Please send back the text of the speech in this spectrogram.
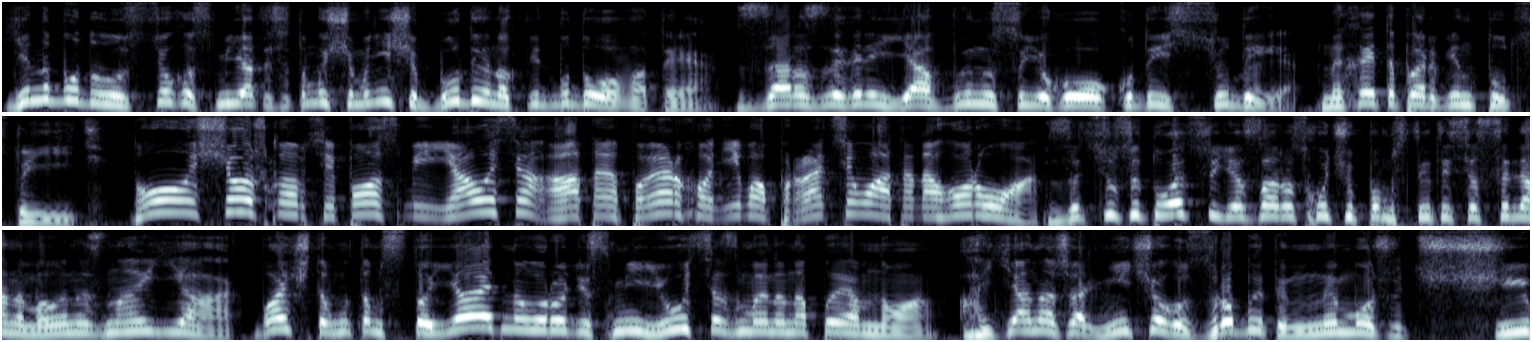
Я не буду з цього сміятися, тому що мені ще будинок відбудовувати. Зараз взагалі я винесу його кудись сюди. Нехай тепер він тут стоїть. Ну що ж, хлопці, посміялися, а тепер ходімо працювати на город. За цю ситуацію я зараз хочу помститися селянам, але не знаю як. Бачите, вони там стоять на городі, сміються з мене, напевно. А я, на жаль, нічого зробити не можу. Чи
